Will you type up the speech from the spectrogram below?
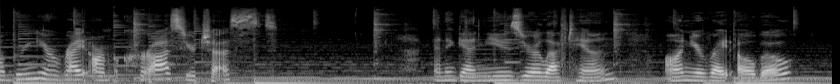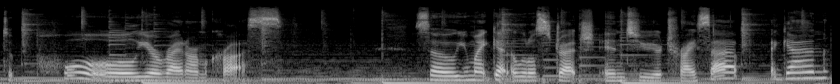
Now bring your right arm across your chest. And again, use your left hand on your right elbow to pull your right arm across. So you might get a little stretch into your tricep again.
